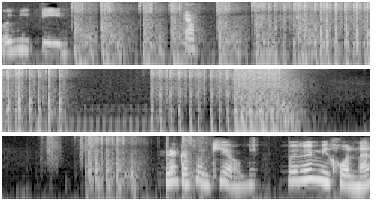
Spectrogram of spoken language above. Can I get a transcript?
เฮ้ยมีตีนแม่กระสุนเขียวไม่ไม่มีคนนะ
